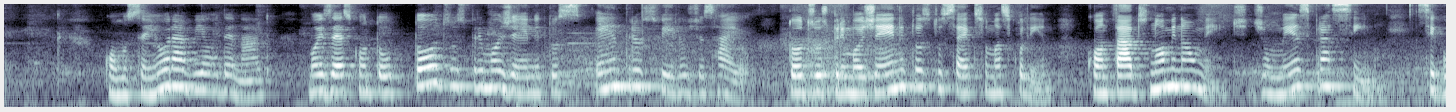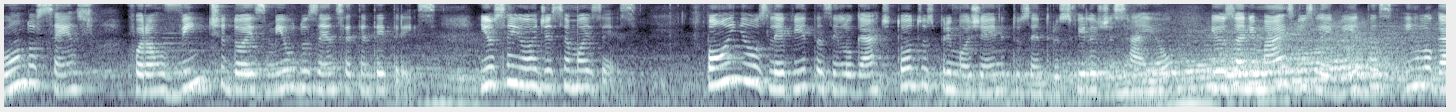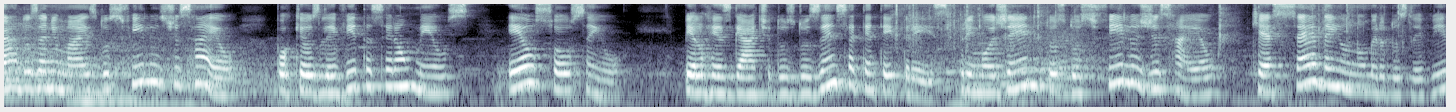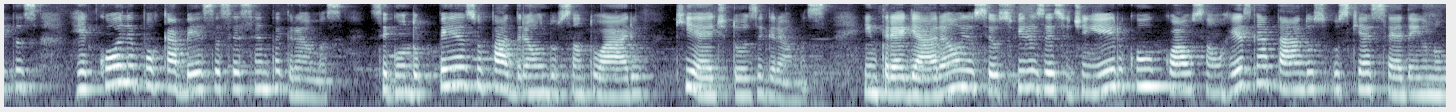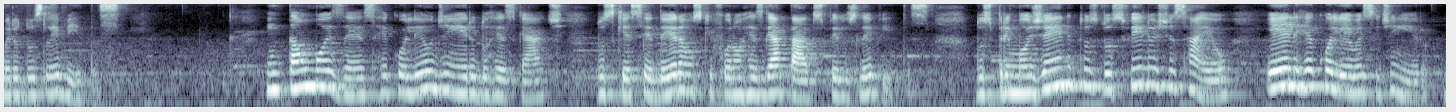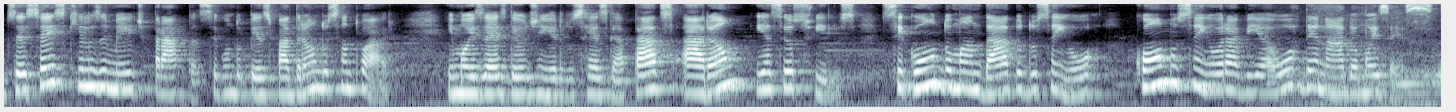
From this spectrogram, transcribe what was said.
Como o Senhor havia ordenado, Moisés contou todos os primogênitos entre os filhos de Israel todos os primogênitos do sexo masculino, contados nominalmente, de um mês para cima, segundo o censo, foram 22.273. E o Senhor disse a Moisés: Ponha os levitas em lugar de todos os primogênitos entre os filhos de Israel, e os animais dos levitas em lugar dos animais dos filhos de Israel, porque os levitas serão meus. Eu sou o Senhor pelo resgate dos 273 primogênitos dos filhos de Israel, que excedem o número dos levitas, recolha por cabeça 60 gramas, segundo o peso padrão do santuário, que é de 12 gramas. Entregue a Arão e os seus filhos esse dinheiro com o qual são resgatados os que excedem o número dos levitas. Então Moisés recolheu o dinheiro do resgate dos que excederam os que foram resgatados pelos levitas. Dos primogênitos dos filhos de Israel, ele recolheu esse dinheiro, 16 quilos e meio de prata, segundo o peso padrão do santuário. E Moisés deu o dinheiro dos resgatados a Arão e a seus filhos, segundo o mandado do Senhor, como o Senhor havia ordenado a Moisés.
